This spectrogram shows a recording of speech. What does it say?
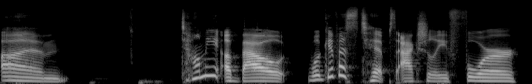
Um, tell me about, well, give us tips actually for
